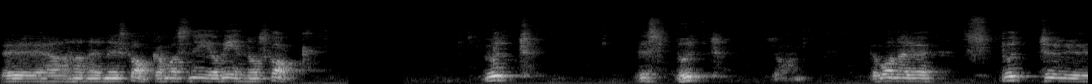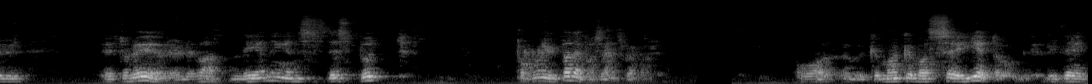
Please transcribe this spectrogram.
Eh, han, när skakan var sned och vind och skak. Sputt. Det sputt, sa han. Det var när det sputt eh, ett rör eller vattenledningen, det sputt prutade på svenska Och man kunde vara söjet och lite,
